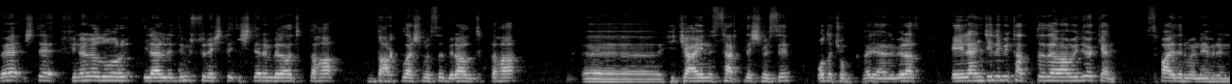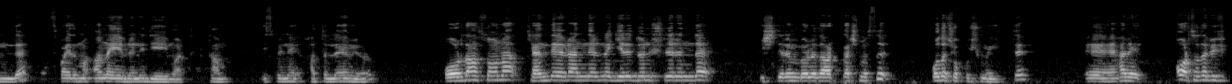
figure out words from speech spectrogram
ve işte finale doğru ilerlediğimiz süreçte işlerin birazcık daha darklaşması, birazcık daha e, hikayenin sertleşmesi o da çok güzel. Yani biraz eğlenceli bir tatta devam ediyorken Spider-Man evreninde, Spider-Man ana evreni diyeyim artık tam ismini hatırlayamıyorum. Oradan sonra kendi evrenlerine geri dönüşlerinde işlerin böyle darklaşması o da çok hoşuma gitti. Ee, hani ortada bir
